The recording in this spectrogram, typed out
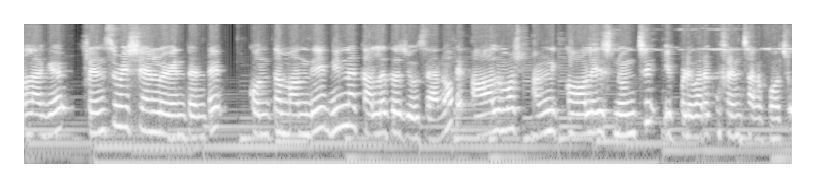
అలాగే ఫ్రెండ్స్ విషయంలో ఏంటంటే కొంతమంది నిన్న కళ్ళతో చూశాను. ఆల్మోస్ట్ అన్ని కాలేజ్ నుంచి ఇప్పటి వరకు ఫ్రెండ్స్ అనుకోవచ్చు.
